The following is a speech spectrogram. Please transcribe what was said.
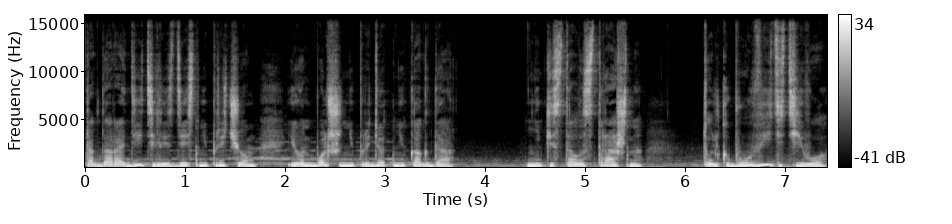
Тогда родители здесь ни при чем, и он больше не придет никогда – Нике стало страшно. Только бы увидеть его.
